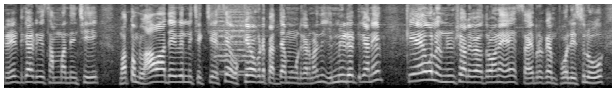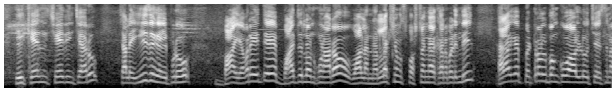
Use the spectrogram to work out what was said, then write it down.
క్రెడిట్ కార్డుకి సంబంధించి మొత్తం లావాదేవీలని చెక్ చేస్తే ఒకే ఒకటి పెద్ద అమౌంట్ కనబడింది. ఇమీడియట్గానే కేవలం నిమిషాల వ్యవధిలోనే సైబర్ క్రైమ్ పోలీసులు ఈ కేసును ఛేదించారు. చాలా ఈజీగా ఇప్పుడు బా ఎవరైతే బాధ్యతలు అనుకున్నారో వాళ్ళ నిర్లక్ష్యం స్పష్టంగా కనబడింది. అలాగే పెట్రోల్ బంక్ వాళ్ళు చేసిన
